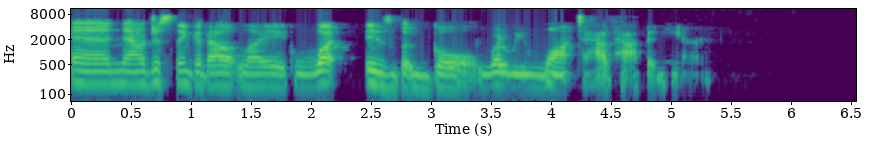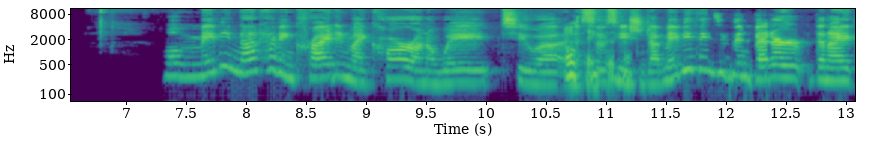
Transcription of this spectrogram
and now just think about like what is the goal what do we want to have happen here well, maybe not having cried in my car on a way to uh, an oh, association job. Maybe things have been better than I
